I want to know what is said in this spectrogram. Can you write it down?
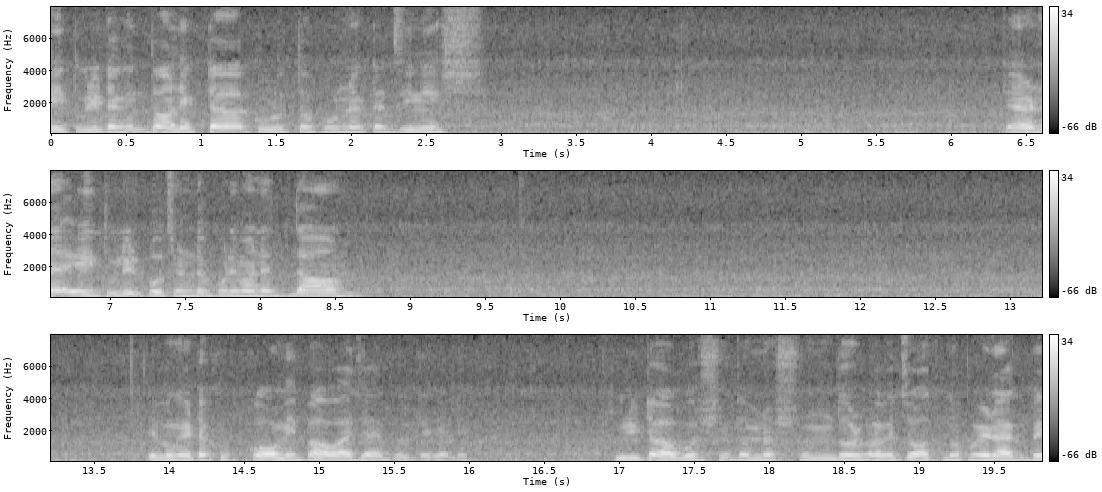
এই তুলিটা কিন্তু অনেকটা গুরুত্বপূর্ণ একটা জিনিস। কেননা এই তুলির প্রচণ্ড পরিমাণে দাম। এবং এটা খুব কমই পাওয়া যায় বলতে গেলে। তুলিটা অবশ্যই তোমরা সুন্দরভাবে যত্ন করে রাখবে।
